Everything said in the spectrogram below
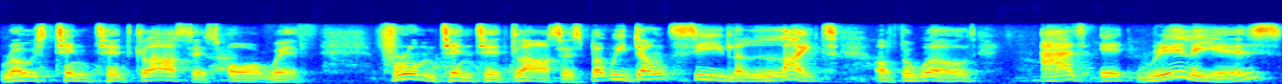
rose tinted glasses or with from tinted glasses, but we don't see the light of the world as it really is.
